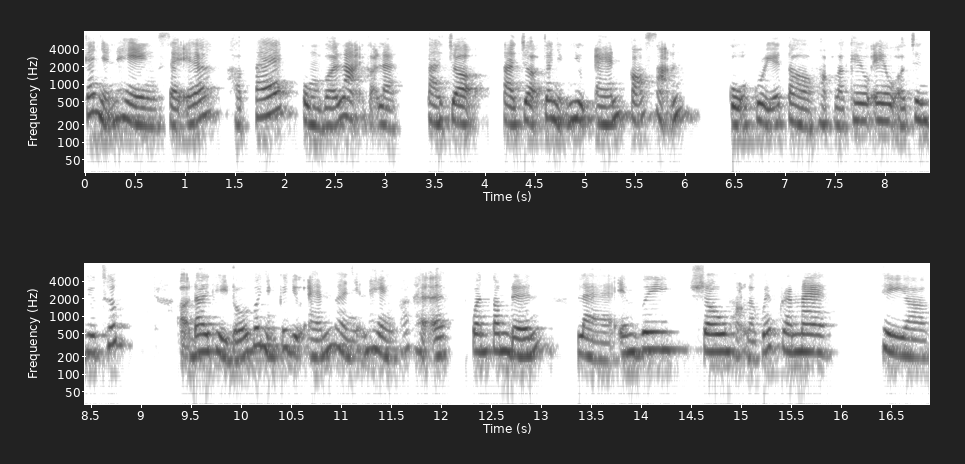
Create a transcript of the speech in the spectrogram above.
các nhãn hàng sẽ hợp tác cùng với lại gọi là tài trợ tài trợ cho những dự án có sẵn của creator hoặc là KOL ở trên YouTube. Ở đây thì đối với những cái dự án mà nhãn hàng có thể quan tâm đến là MV, show hoặc là web drama thì uh,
